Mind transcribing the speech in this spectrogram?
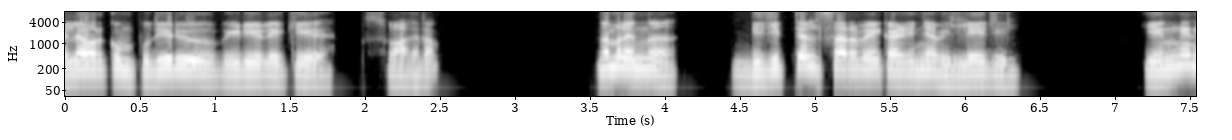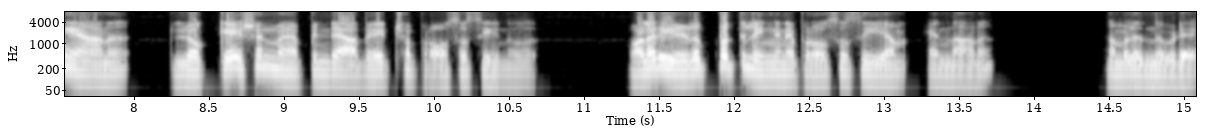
എല്ലാവർക്കും പുതിയൊരു വീഡിയോയിലേക്ക് സ്വാഗതം. നമ്മൾ ഇന്ന് ഡിജിറ്റൽ സർവേ കഴിഞ്ഞ വില്ലേജിൽ എങ്ങനെയാണ് ലൊക്കേഷൻ മാപ്പിന്റെ അപേക്ഷ പ്രോസസ്സ് ചെയ്യുന്നത്? വളരെ എളുപ്പത്തിൽ എങ്ങനെ പ്രോസസ്സ് ചെയ്യാം എന്നാണ് നമ്മൾ ഇന്നിവിടെ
